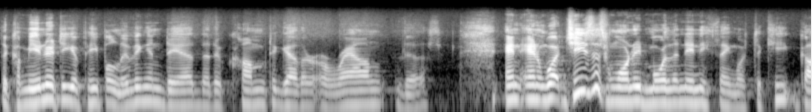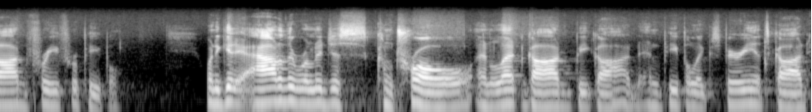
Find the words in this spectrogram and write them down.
the community of people living and dead that have come together around this. And, and what Jesus wanted more than anything was to keep God free for people. When to get out of the religious control and let God be God and people experience God.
